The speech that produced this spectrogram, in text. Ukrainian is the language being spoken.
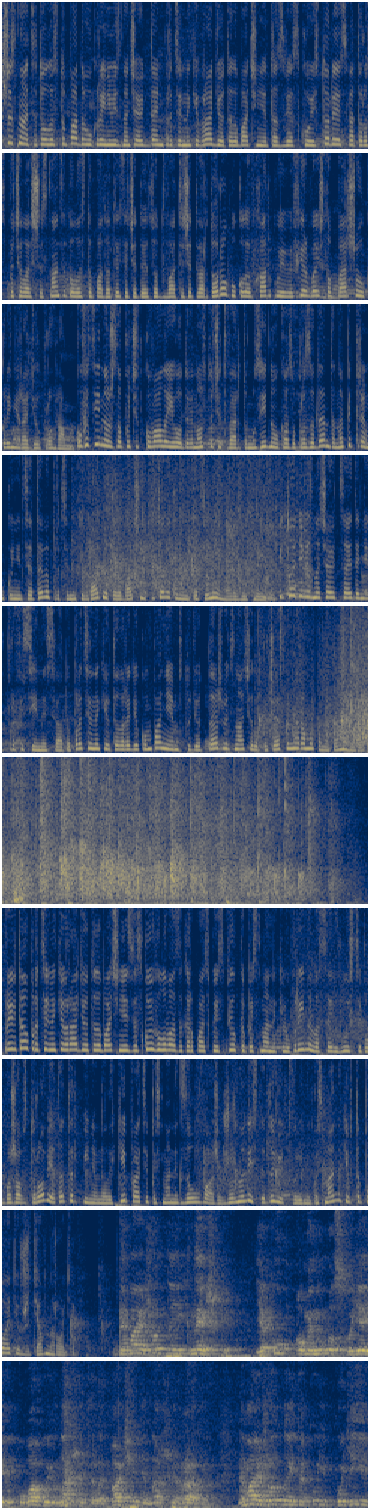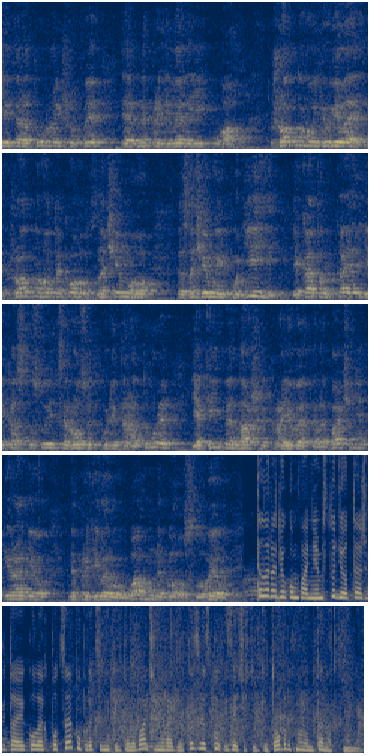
16 листопада в Україні відзначають День працівників радіо, телебачення та зв'язку. Історія свята розпочалась 16 листопада 1924 року, коли в Харкові в ефір вийшла перша в Україні радіопрограма. Офіційно ж започаткували його у 94-му, згідно указу президента на підтримку ініціативи працівників радіо, телебачення і телекомунікаційної галузі України. Відтоді відзначають цей день як професійне свято. Працівників телерадіокомпанії М-студіо теж відзначили почесними грамотами та нагородами. Привітав працівників радіо, телебачення зв'язку і голова Закарпатської спілки письменників України Василь Густі побажав здоров'я та терпіння в нелегкій праці. Письменник зауважив, журналісти дають творінню письменників та поетів життя в народі. Немає жодної книжки, яку б оминуло своєю увагою наше телебачення, наше радіо. Немає жодної такої події літературної, щоб ви е, не приділили їй увагу. Жодного ювілею, жодного такого значимого, значимої події, яка торкає, яка стосується розвитку літератури, який би наше краєве телебачення і радіо не приділило увагу, не благословило. Телерадіокомпанія М-студіо теж вітає колег по цеху, працівників телебачення, радіо та зв'язку і зичить тільки добрих новин та натхнення.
